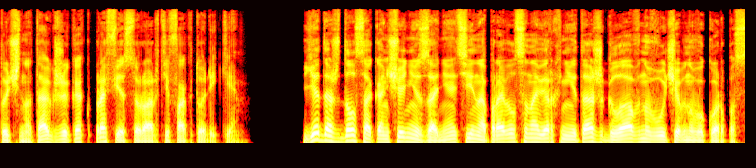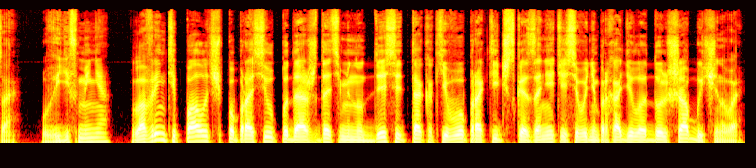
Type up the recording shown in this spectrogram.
точно так же, как профессору артефакторики. Я дождался окончания занятий и направился на верхний этаж главного учебного корпуса. Увидев меня, Лаврентий Палыч попросил подождать минут десять, так как его практическое занятие сегодня проходило дольше обычного,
